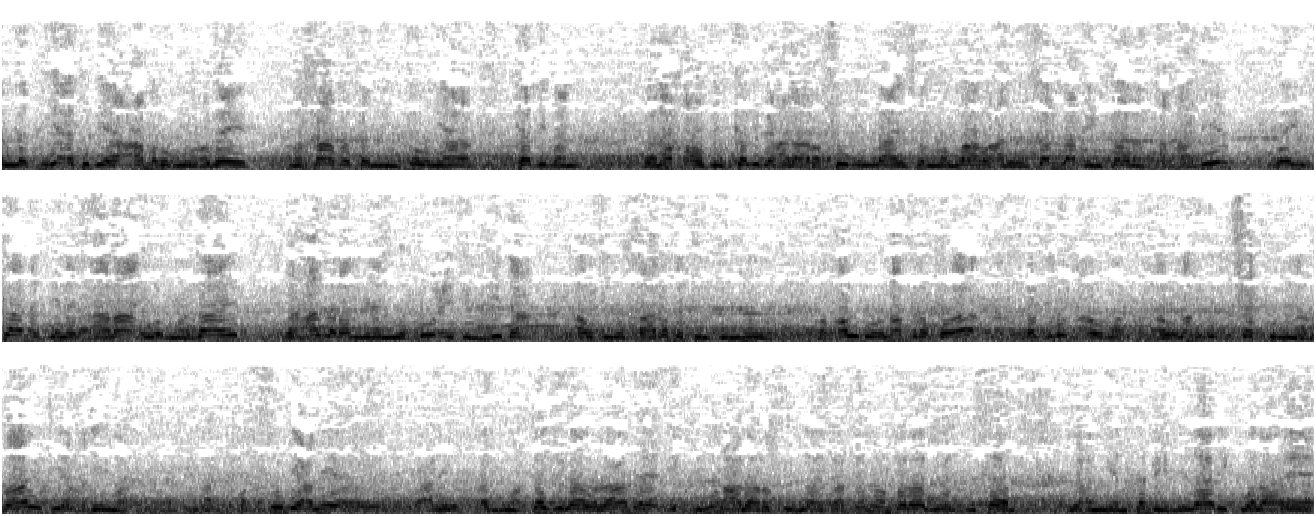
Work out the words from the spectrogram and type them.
التي يأتي بها عمرو بن عبيد مخافة من كونها كذبا. فنقع في الكذب على رسول الله صلى الله عليه وسلم. إن كانت أحاديث وإن كانت من الآراء والمذاهب فحذرا من الوقوع في البدع أو في مخالفة الجمهور وقوله نفرق نفرق أو أو نفرق شك من الراوي في أحدهما. مقصود يعني يعني المعتزلة ولا يكذبون على رسول الله صلى الله عليه وسلم فلازم الإنسان يعني ينتبه لذلك ولا إيه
